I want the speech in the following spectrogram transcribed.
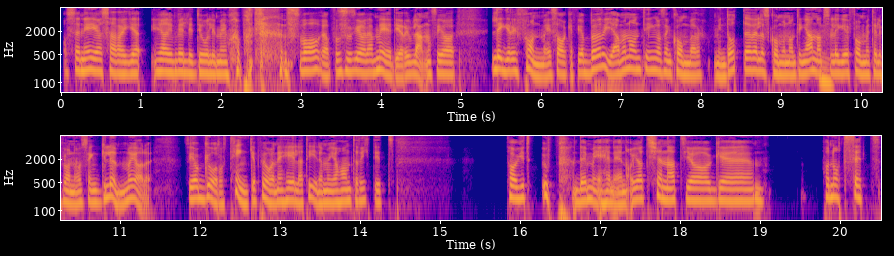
Och sen är jag så här, jag, jag, är en väldigt dålig människa på att svara på sociala medier ibland. Alltså jag lägger ifrån mig saker, för jag börjar med någonting och sen kommer min dotter eller så kommer någonting annat, mm. så lägger jag ifrån mig telefonen och sen glömmer jag det. Så jag går och tänker på henne hela tiden, men jag har inte riktigt tagit upp det med henne än. Och jag känner att jag eh, på något sätt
